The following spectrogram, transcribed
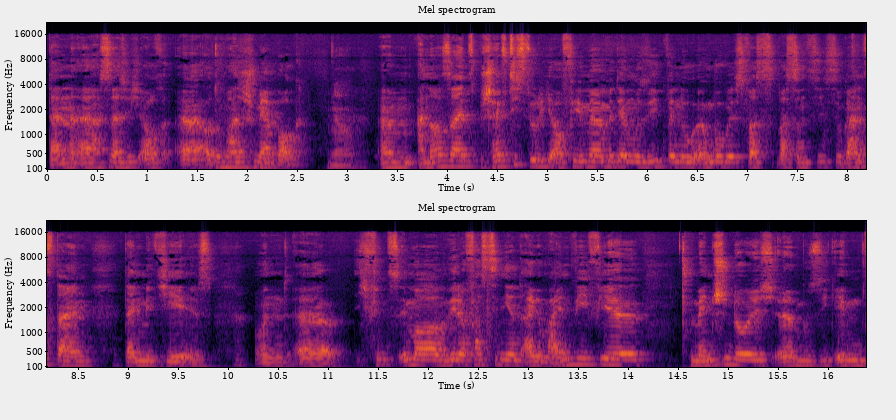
dann äh, hast du natürlich auch äh, automatisch mehr Bock. Ja. Ähm, andererseits beschäftigst du dich auch viel mehr mit der Musik, wenn du irgendwo bist, was, was sonst nicht so ganz dein, dein Metier ist. Und äh, ich finde es immer wieder faszinierend allgemein, wie viel Menschen durch äh, Musik eben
